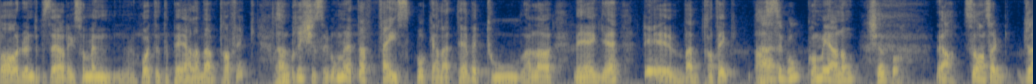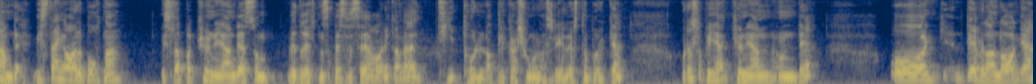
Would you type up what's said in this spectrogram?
bare du identifiserer deg som en HTTP eller webtrafikk. Han bryr ikke seg om dette heter Facebook eller TV2 eller VG. Det er webtrafikk. Vær så god, kom igjennom. Kjør på. Ja, Så han sa glem det. Vi stenger alle portene. Vi slipper kun igjen det som bedriften spesifiserer. Og det kan være 10-12 applikasjoner som de har lyst til å bruke. Og da slipper vi kun igjen om det. Og det vil han lage.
